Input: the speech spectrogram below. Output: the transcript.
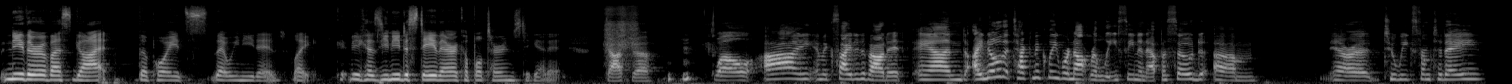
neither of us got the points that we needed. Like because you need to stay there a couple turns to get it. Gotcha. well, I am excited about it, and I know that technically we're not releasing an episode um, uh, two weeks from today,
